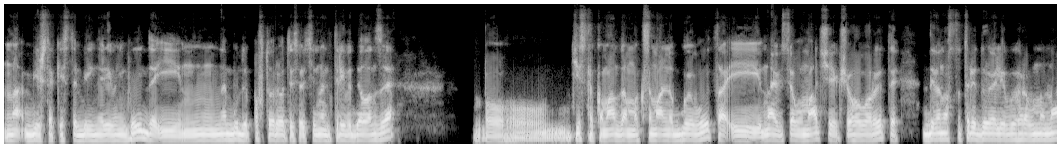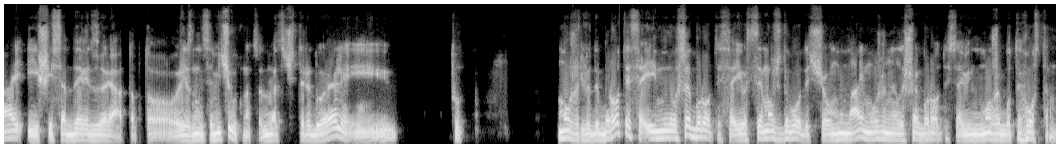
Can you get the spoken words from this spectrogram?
на більш такий стабільний рівень вийде і не буде повторюватися оці 0-3 від ЛНЗ, бо дійсно команда максимально бойовита, і навіть в цьому матчі, якщо говорити, 93 дуелі виграв Минай і 69 зоря. Тобто різниця відчутна. Це 24 дуелі, і тут можуть люди боротися, і не лише боротися. І ось цей матч доводить, що Минай може не лише боротися, він може бути гострим.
